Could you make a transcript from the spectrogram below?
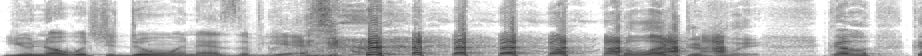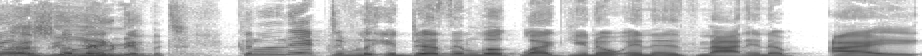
you know what you're doing as of yet. collectively. Col- col- As a collectively, unit. collectively, it doesn't look like you know, and it's not in a. I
